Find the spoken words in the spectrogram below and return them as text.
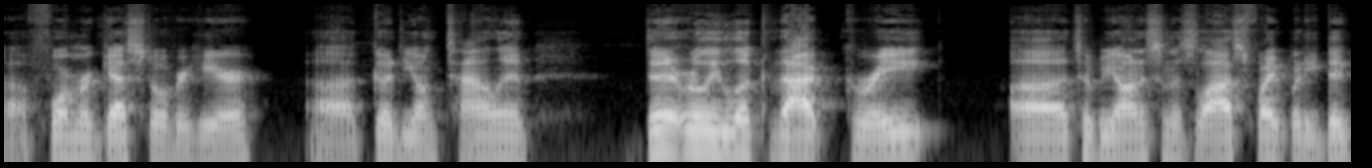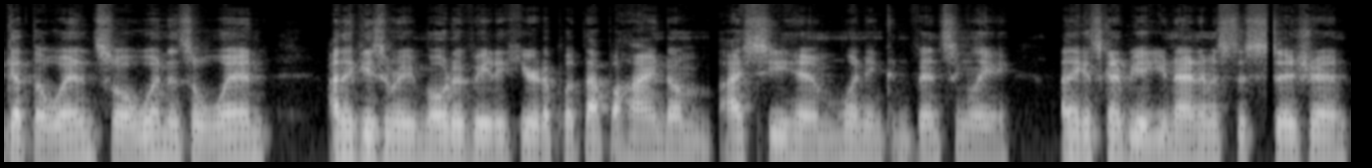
uh, former guest over here, uh, good young talent. Didn't really look that great, uh, to be honest, in his last fight, but he did get the win. So a win is a win. I think he's going to be motivated here to put that behind him. I see him winning convincingly. I think it's going to be a unanimous decision.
